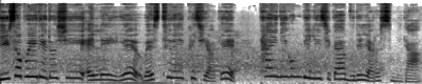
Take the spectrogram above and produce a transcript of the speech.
미 서부의 대도시 LA의 웨스트레이크 지역에 타이니 홈 빌리지가 문을 열었습니다.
